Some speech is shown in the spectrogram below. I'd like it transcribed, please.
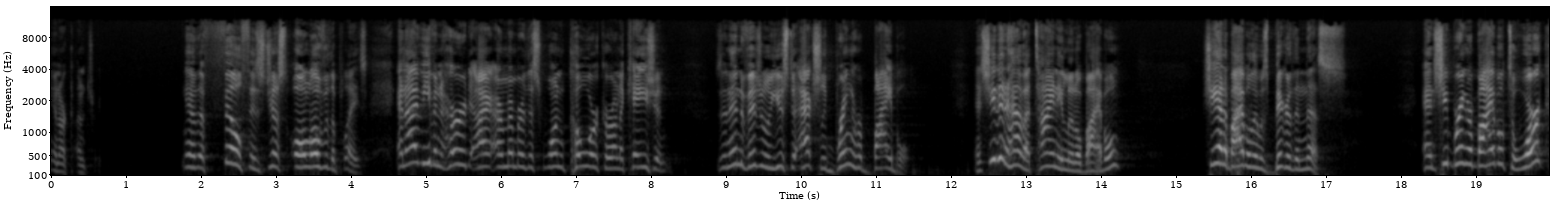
in our country. You know, the filth is just all over the place. And I've even heard, I, I remember this one coworker on occasion, an individual who used to actually bring her Bible. And she didn't have a tiny little Bible. She had a Bible that was bigger than this. And she'd bring her Bible to work,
